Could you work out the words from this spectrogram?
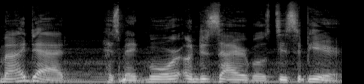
My dad has made more undesirables disappear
